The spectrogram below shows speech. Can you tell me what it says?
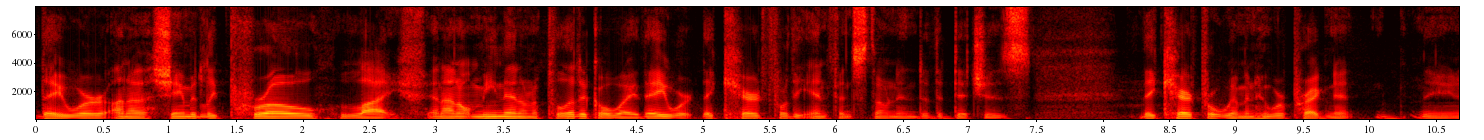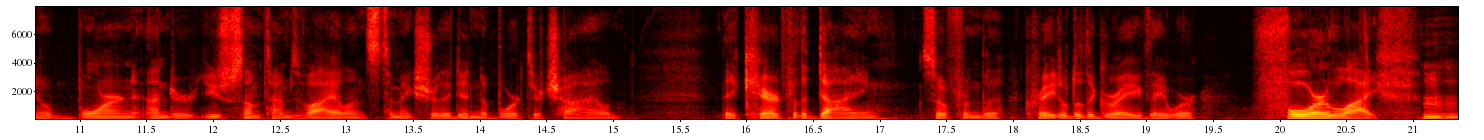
they were unashamedly pro-life, and I don't mean that in a political way. They were they cared for the infants thrown into the ditches. They cared for women who were pregnant, you know, born under usually sometimes violence to make sure they didn't abort their child. They cared for the dying, so from the cradle to the grave, they were for life. Hmm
